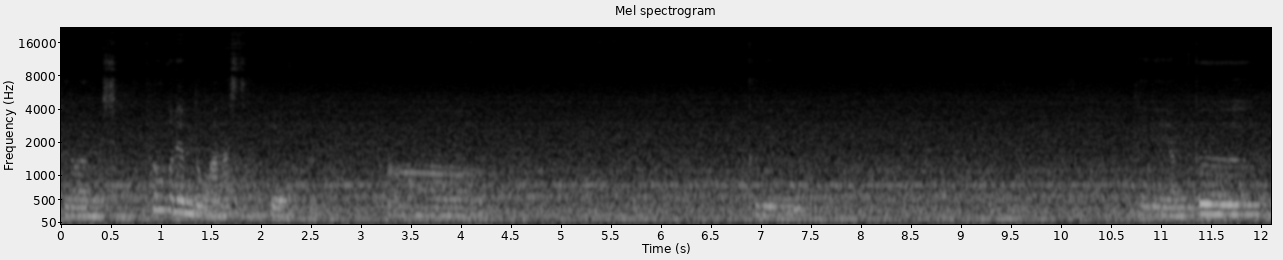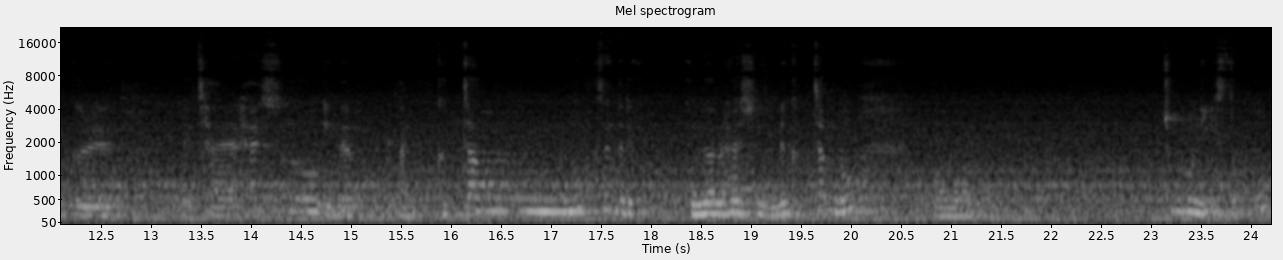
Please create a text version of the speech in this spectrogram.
그런 프로그램도 많았었고 어, 그리고 되게 연극을 잘 할 수 있는 일단 극장도 학생들이 공연을 할 수 있는 극장도 어, 충분히 있었고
